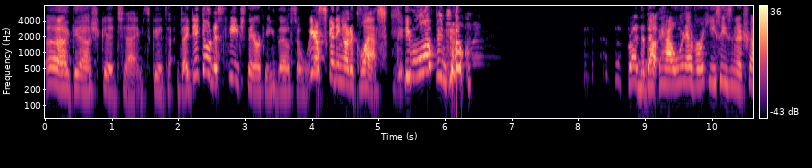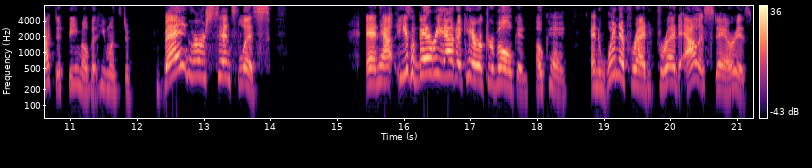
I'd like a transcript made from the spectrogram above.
Oh gosh, good times, good times. I did go to speech therapy though, so we're getting out of class. He will often joke Fred about how whenever he sees an attractive female that he wants to bang her senseless. And how, he's a very out of character Vulcan. Okay. And Winifred, Fred Alistair is,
